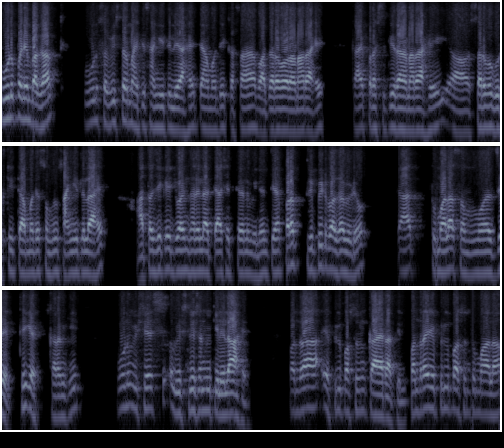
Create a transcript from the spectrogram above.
पूर्णपणे बघा. पूर्ण सविस्तर माहिती सांगितलेली आहे. त्यामध्ये कसा बाजारावर राहणार आहे काय परिस्थिती राहणार आहे सर्व गोष्टी त्यामध्ये समजून सांगितलेल्या आहेत आता जे काही जॉईन झालेलं आहे त्या शेतकऱ्यांना विनंती आहे. परत रिपीट बघा व्हिडिओ त्यात तुम्हाला समजेल. ठीक आहे? कारण की पूर्ण विशेष विश्लेषण मी केलेलं आहे. पंधरा एप्रिलपासून काय राहतील? पंधरा एप्रिलपासून तुम्हाला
